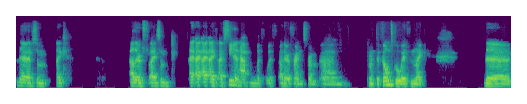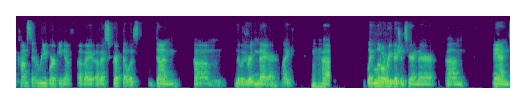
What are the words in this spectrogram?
there are some like other have some I, I I've seen it happen with with other friends from um I went to film school with, and like the constant reworking of of a of a script that was done um that was written there, like mm-hmm. uh, like little revisions here and there, um, and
